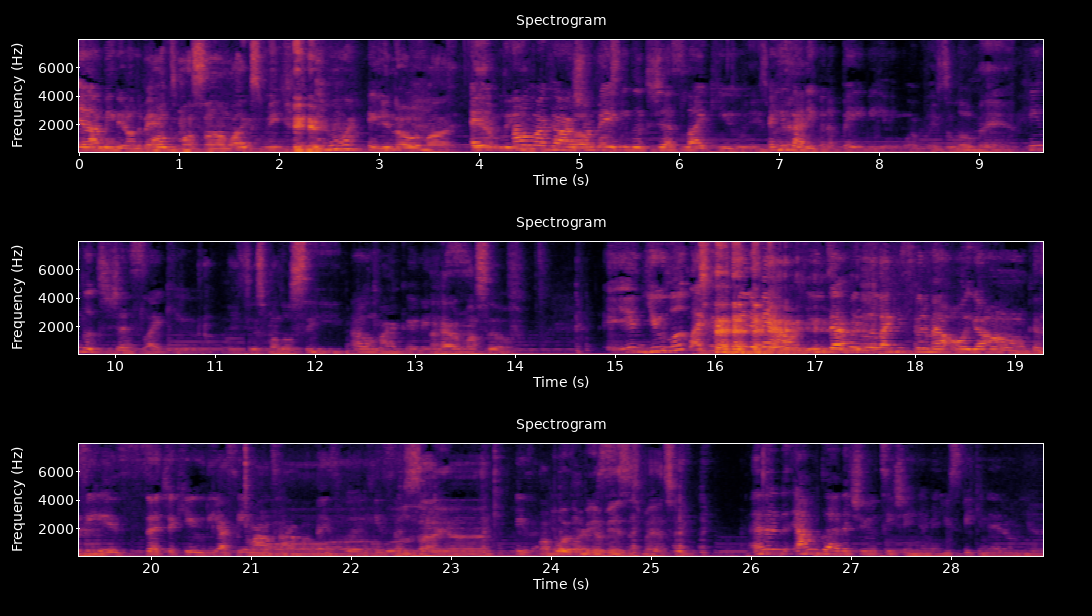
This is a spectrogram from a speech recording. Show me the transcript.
and I mean it on the back. As long as my son likes me, right. you know, and my And- family. oh my gosh, your baby looks just like you. He's and he's not even a baby anymore. He's a little man. he looks just like you. He's just my little seed. Oh my goodness. I had him myself. You look like you spit him out. You definitely look like you spit him out on your own because he is such a cutie. I see him all the time on Facebook. He's such Zion. He's My boy gonna be a businessman too. And then I'm glad that you're teaching him and you speaking that on him,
